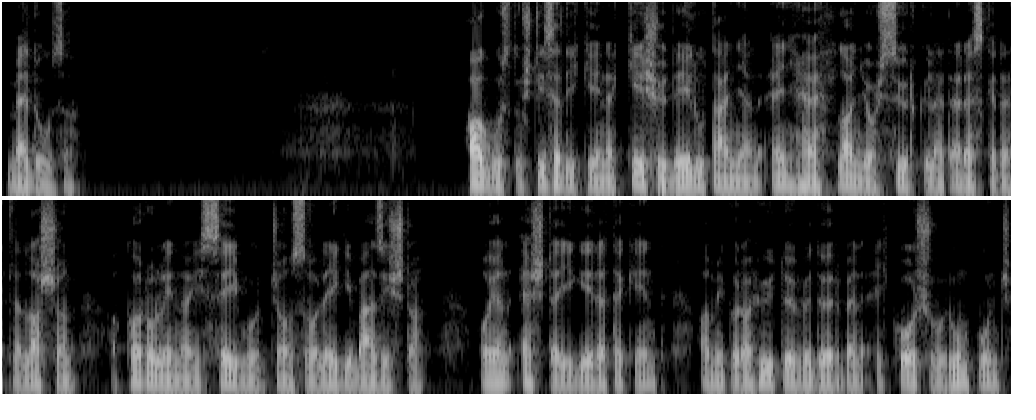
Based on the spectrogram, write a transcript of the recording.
Medúza. Augusztus 10-ének késő délutánján enyhe, langyos szürkület ereszkedett le lassan a karolinai Seymour Johnson légibázisra, olyan este ígéreteként, amikor a hűtővödörben egy korsó rumpuncs,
